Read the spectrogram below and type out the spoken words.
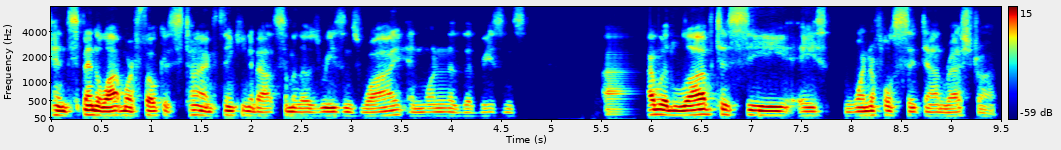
can spend a lot more focused time thinking about some of those reasons why and one of the reasons I would love to see a wonderful sit down restaurant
